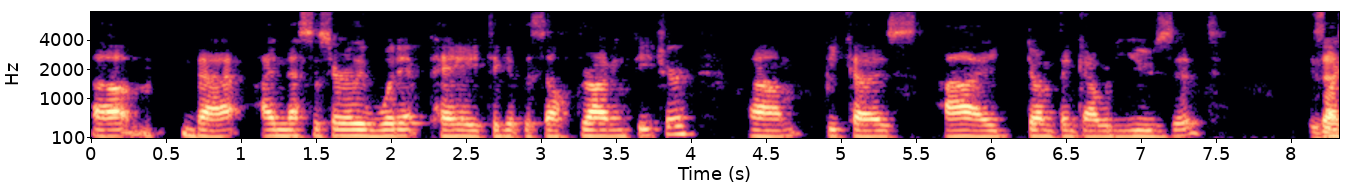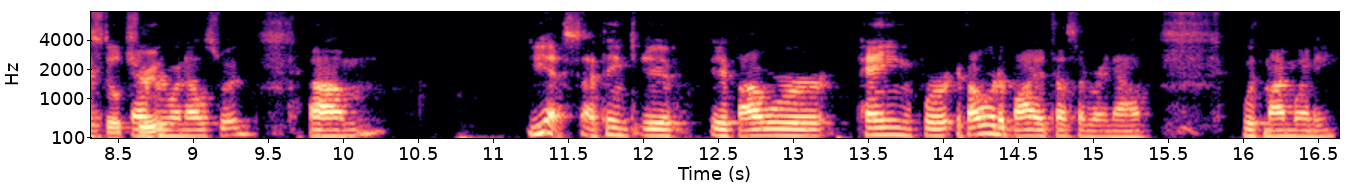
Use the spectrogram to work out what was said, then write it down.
um, that I necessarily wouldn't pay to get the self-driving feature um, because I don't think I would use it. Is that like still true? Everyone else would. Um, Yes, I think if if I were paying for if I were to buy a Tesla right now with my money,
